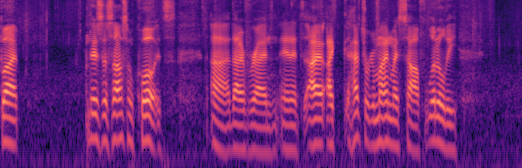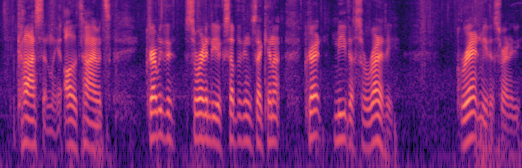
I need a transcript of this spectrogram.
But there's this awesome quote, it's, uh, that I've read, and it's, I, I have to remind myself literally constantly, all the time. It's grant me the serenity, accept the things I cannot. Grant me the serenity. Grant me the serenity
